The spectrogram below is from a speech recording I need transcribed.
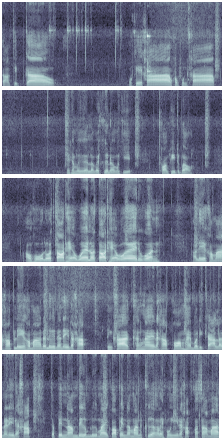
สามสิบเก้าโอเคครับ ขอบคุณครับไม่ทำเงินเราไม่ขึ้นเนะเมื่อกี้ทอนผิดหรือเปล่า เอาโหรถต่อแถวเว้ยรถต่อแถวเว้ยทุกคนเอาเลขเข้ามาครับเลขเข้ามาได้เลยนั่นเองนะครับสินค้าข้างในนะครับ พร้อมให้บริการแล้วนั่นเองนะครับ จะเป็นน้ำดื่มหรือไม่ก็เป็นน้ำมันเครื่องอะไรพวกนี้นะครับ ก็สามารถ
